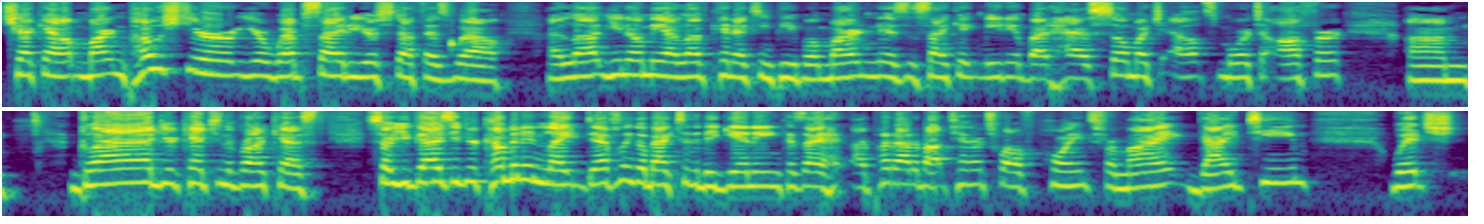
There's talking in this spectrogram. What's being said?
check out Martin. Post your your website or your stuff as well. I love, you know me, I love connecting people. Martin is a psychic medium, but has so much else more to offer. Um, glad you're catching the broadcast. So you guys, if you're coming in late, definitely go back to the beginning because I I put out about ten or twelve points from my guide team, which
